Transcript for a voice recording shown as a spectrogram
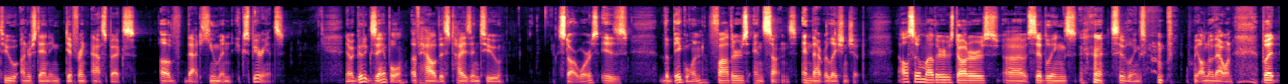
to understanding different aspects of that human experience. Now, a good example of how this ties into Star Wars is the big one fathers and sons and that relationship. Also, mothers, daughters, uh, siblings, siblings. we all know that one. But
